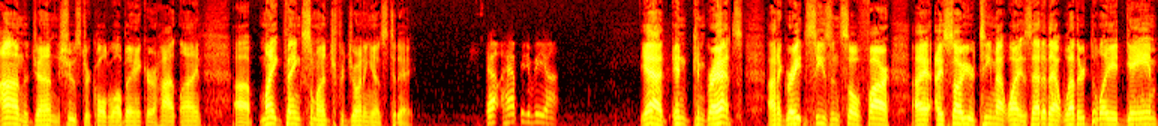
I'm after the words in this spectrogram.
on the John Schuster Coldwell Banker Hotline. Uh, Mike, thanks so much for joining us today. Yeah, happy to be on. Yeah, and congrats on a great season so far. I, I saw your team at Wayzata, that weather delayed game.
